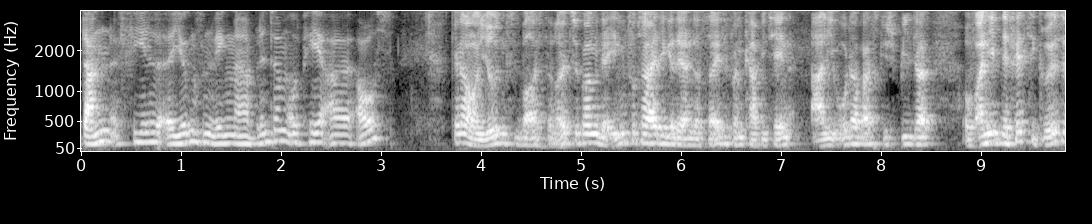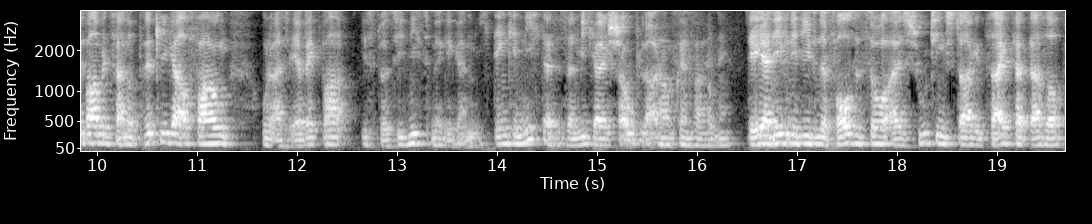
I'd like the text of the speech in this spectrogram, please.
Dann fiel äh, Jürgensen wegen einer Blinddarm-OP äh, aus. Genau, und Jürgensen war es der Neuzugang, der Innenverteidiger, der an der Seite von Kapitän Ali Odabas gespielt hat. Auf Anhieb eine feste Größe war mit seiner Drittliga-Erfahrung und als er weg war, ist plötzlich nichts mehr gegangen. Ich denke nicht, dass es an Michael Schaub lag. Auf keinen Fall, ne. Der ja definitiv in der Vorsaison als Shootingstar gezeigt hat, dass er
